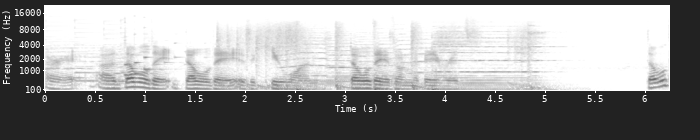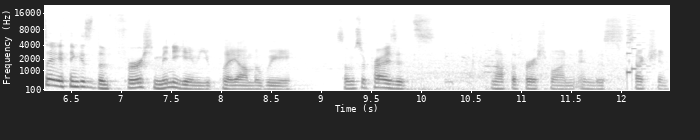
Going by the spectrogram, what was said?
Alright, uh, Double Date. Double Date is a cute one. Double Date is one of my favorites. Double Date, I think, is the first minigame you play on the Wii, so I'm surprised it's not the first one in this section.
